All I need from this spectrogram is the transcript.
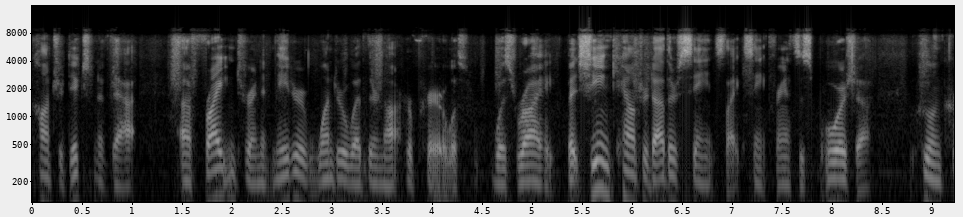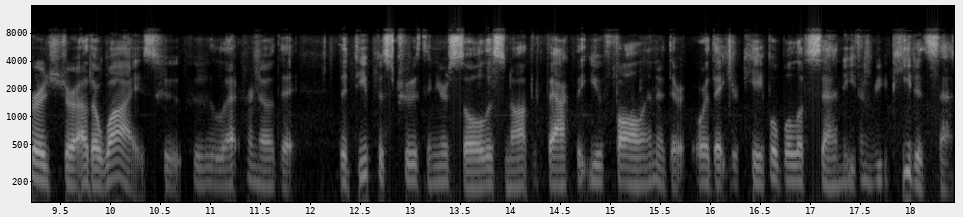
contradiction of that, uh, frightened her and it made her wonder whether or not her prayer was, was right. But she encountered other saints like St. Francis Borgia who encouraged her otherwise, who, who let her know that the deepest truth in your soul is not the fact that you've fallen or, there, or that you're capable of sin, even repeated sin.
